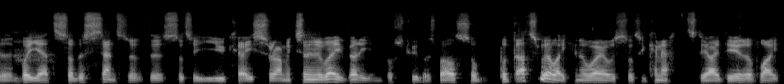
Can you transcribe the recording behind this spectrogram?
uh, but yeah, so the centre of the sort of UK ceramics, and in a way, very industrial as well. So, but that's where, like, in a way, I was sort of connected to the idea of like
